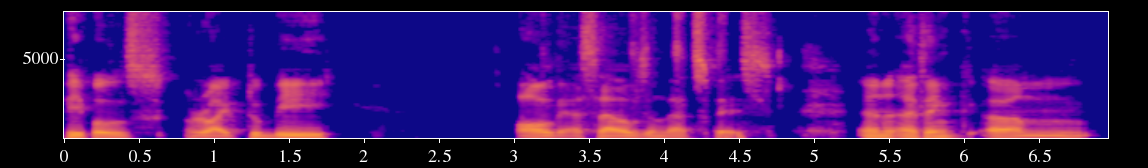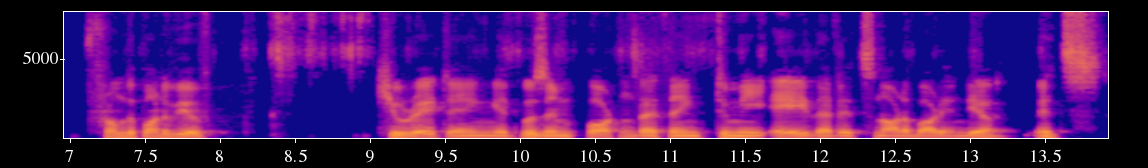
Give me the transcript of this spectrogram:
people's right to be all their selves in that space. And I think um, from the point of view of curating, it was important, I think, to me, A, that it's not about India. It's,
